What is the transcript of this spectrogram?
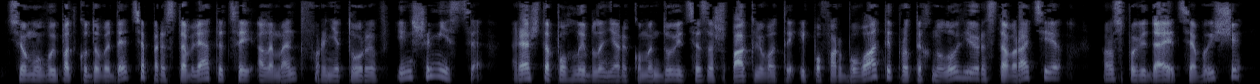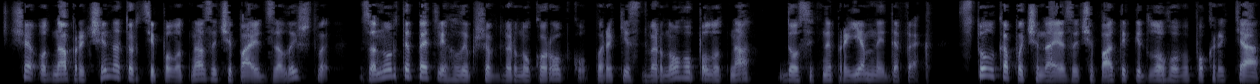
В цьому випадку доведеться переставляти цей елемент фурнітури в інше місце. Решта поглиблення рекомендується зашпаклювати і пофарбувати про технологію реставрації, розповідається вище. Ще одна причина торці полотна зачіпають залиштви, занурте петлі глибше в дверну коробку, перекіс дверного полотна, досить неприємний дефект. Стулка починає зачіпати підлогове покриття,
